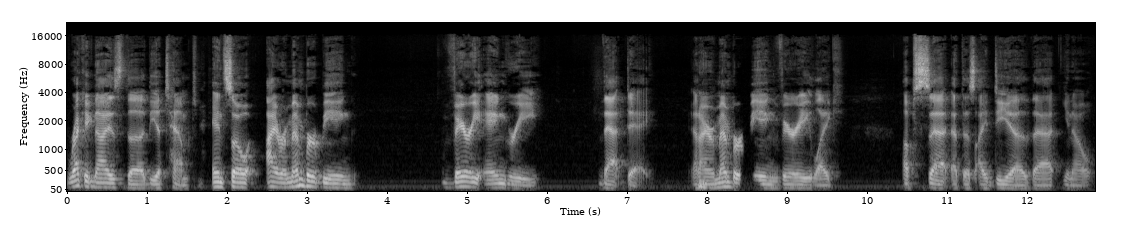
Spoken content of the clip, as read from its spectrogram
recognize the the attempt. And so i remember being very angry that day. And i hmm. remember being very like upset at this idea that you know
